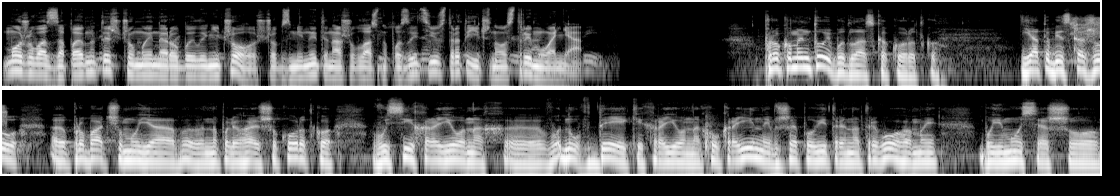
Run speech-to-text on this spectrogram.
Можу вас запевнити, що ми не робили нічого, щоб змінити нашу власну позицію стратегічного стримування. Прокоментуй, будь ласка, коротко. Я тобі скажу, е, пробач, чому я е, наполягаю, що коротко. В усіх районах, е, ну в деяких районах України вже повітряна тривога. Ми боїмося, що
